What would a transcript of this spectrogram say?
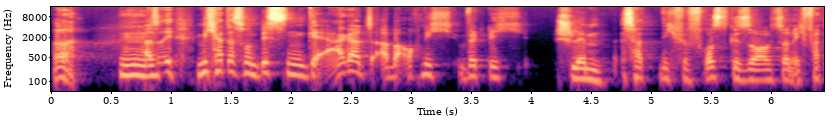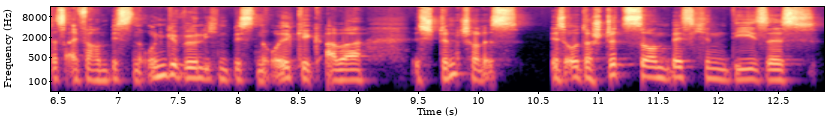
Ah. Mhm. Also ich, mich hat das so ein bisschen geärgert, aber auch nicht wirklich schlimm. Es hat nicht für Frust gesorgt, sondern ich fand das einfach ein bisschen ungewöhnlich, ein bisschen ulkig, aber es stimmt schon, es, es unterstützt so ein bisschen dieses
